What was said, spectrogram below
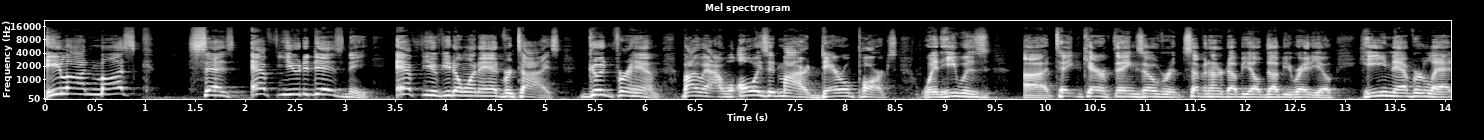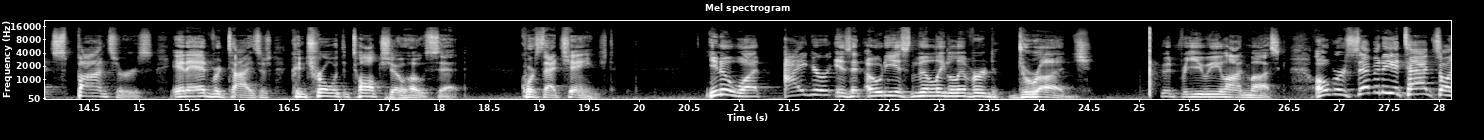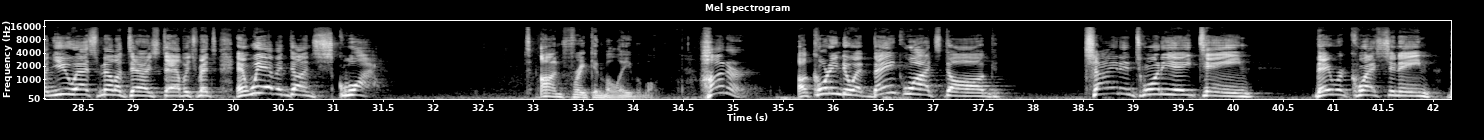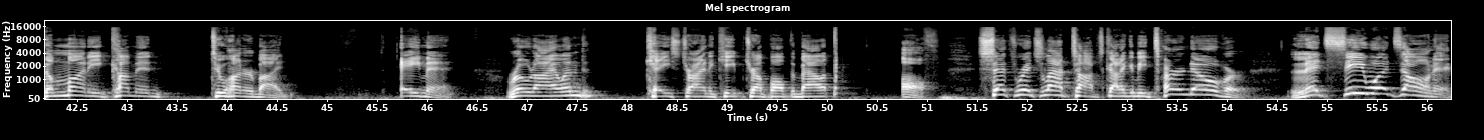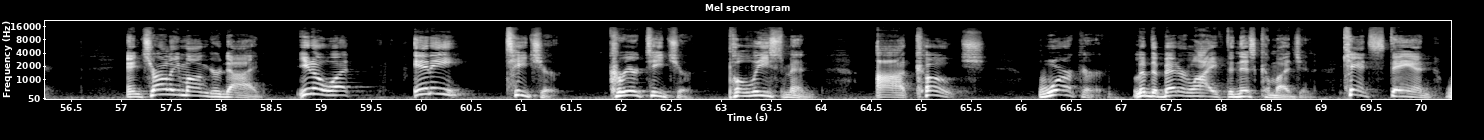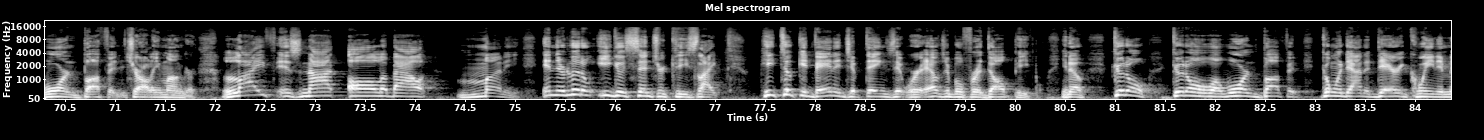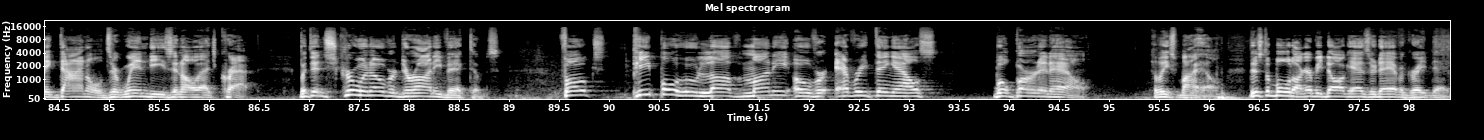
Elon Musk says F you to Disney. F you if you don't want to advertise. Good for him. By the way, I will always admire Daryl Parks when he was uh, taking care of things over at 700 WLW radio. He never let sponsors and advertisers control what the talk show host said. Of course, that changed. You know what? Iger is an odious, lily livered drudge. Good for you, Elon Musk. Over 70 attacks on U.S. military establishments, and we haven't done squat. It's unfreaking believable. Hunter, according to a bank watchdog, China in 2018, they were questioning the money coming to Hunter Biden. Amen. Rhode Island, case trying to keep Trump off the ballot off. Seth Rich laptop's got to be turned over. Let's see what's on it. And Charlie Munger died. You know what? Any teacher, career teacher, policeman, uh, coach, worker lived a better life than this curmudgeon. Can't stand Warren Buffett and Charlie Munger. Life is not all about money. And their little egocentric, he's like, he took advantage of things that were eligible for adult people. You know, good old, good old uh, Warren Buffett going down to Dairy Queen and McDonald's or Wendy's and all that crap, but then screwing over Durrani victims. Folks, people who love money over everything else will burn in hell. At least my hell. This is the Bulldog. Every dog has their day. Have a great day.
